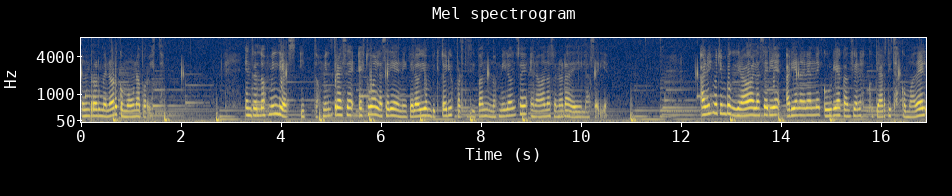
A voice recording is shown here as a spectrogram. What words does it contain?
un rol menor como una porrista. Entre el 2010 y 2013 estuvo en la serie de Nickelodeon Victorious participando en 2011 en la banda sonora de la serie. Al mismo tiempo que grababa la serie, Ariana Grande cubría canciones de artistas como Adele,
